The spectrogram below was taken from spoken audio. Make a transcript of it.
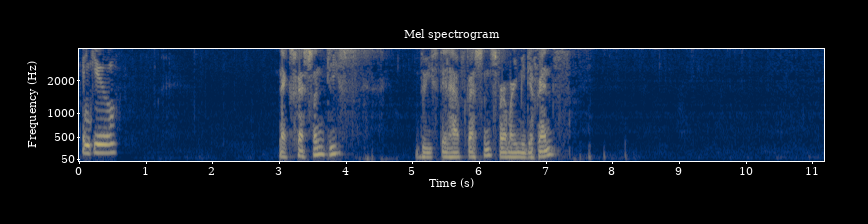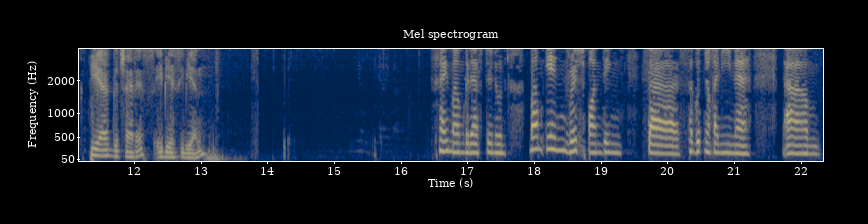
Thank you. Next question, please. Do we still have questions from our media friends? Pierre Gutierrez, ABS-CBN. Hi ma'am, good afternoon. Ma'am, in responding sa sagot nyo kanina um,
